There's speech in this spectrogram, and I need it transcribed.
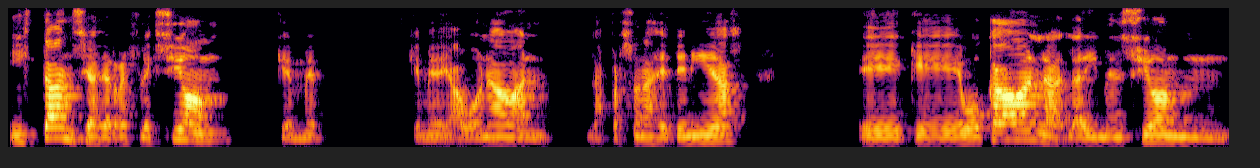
instancias de reflexión que me, que me abonaban las personas detenidas, eh, que evocaban la, dimensión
